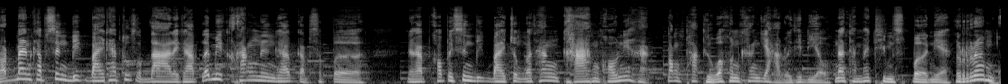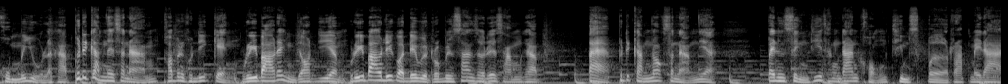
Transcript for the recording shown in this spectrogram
รอดแมนครับซิ่งบิ๊กไบค์แทบทุกสัปดาห์เลยครับ และมีครั้งหนึ่งครับกับสเปอร์นะครับเขาไปซิ่งบิ๊กไบค์จนกระทั่งขาของเขาเนี่ยหักต้องพักถือว่าค่อนข้างยาวเลยทีเดียว นั่นทำให้ทีมสเปอร์เนี่ยเริ่มคุมไม่อยู่แล้วครับ พฤติกรรมในสนามเขาเป็นคนที่เก่ง รีบาวด์ได้อย่างยอดเยี่ยม รีบาวด์ดีกว่าเดวิดโรบินสันซะด้วยซ้ำครับ แต่พฤติกรรมนอกสนามเนี่ยเป็นสิ่งที่ทางด้านของทีมสเปอร์รับไม่ได้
